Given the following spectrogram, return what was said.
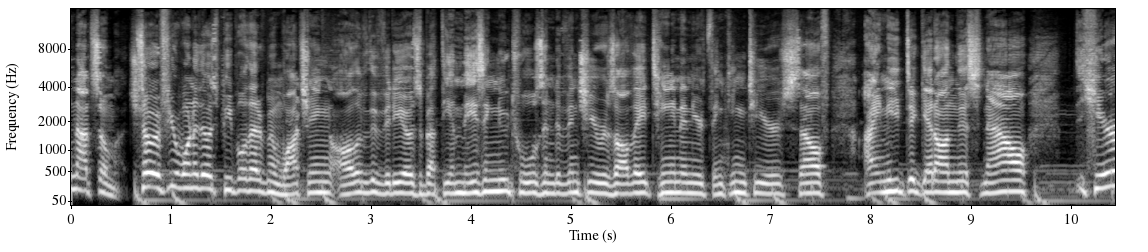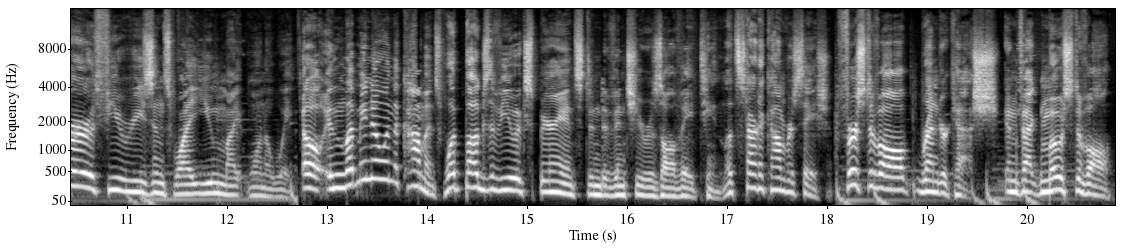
not so much. So if you're one of those people that have been watching all of the videos about the amazing new tools in DaVinci Resolve 18 and you're thinking to yourself, I need to get on this now, here are a few reasons why you might want to wait. Oh, and let me know in the comments, what bugs have you experienced in DaVinci Resolve 18? Let's start a conversation. First of all, render cache. In fact, most of all,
